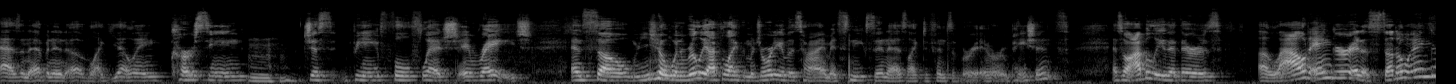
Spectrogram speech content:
as an evidence of like yelling, cursing, Mm-hmm. just being full fledged enraged. And so, you know, when really I feel like the majority of the time it sneaks in as like defensive or, or impatience. And so I believe that there's a loud anger and a subtle anger.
